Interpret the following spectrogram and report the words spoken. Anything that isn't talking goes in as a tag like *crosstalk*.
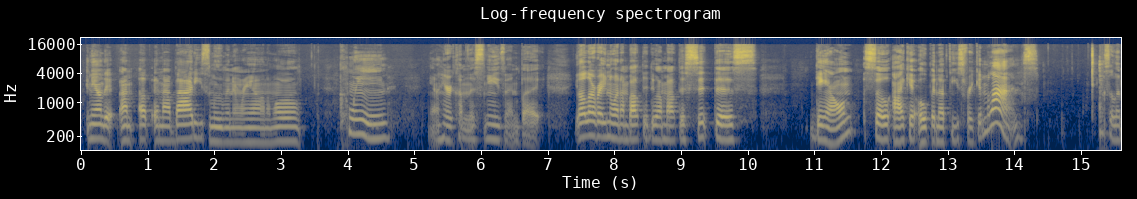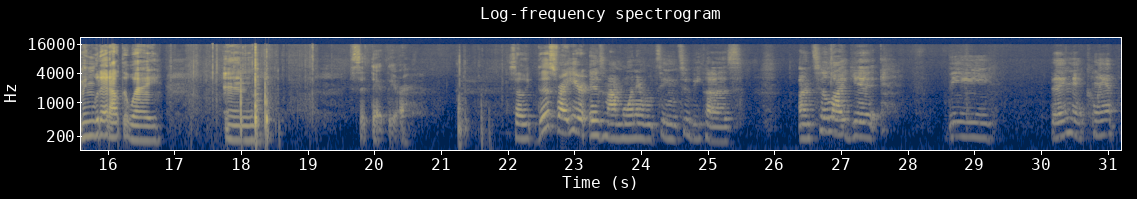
now that I'm up and my body's moving around, I'm all clean. Now here come the sneezing, but Y'all already know what I'm about to do. I'm about to sit this down so I can open up these freaking blinds. So let me move that out the way and sit that there. So this right here is my morning routine too because until I get the thing that clamp,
